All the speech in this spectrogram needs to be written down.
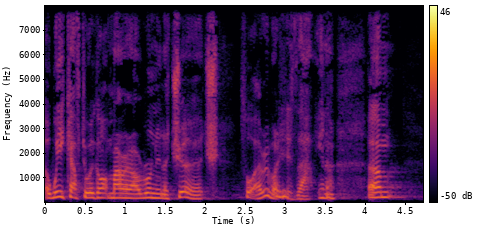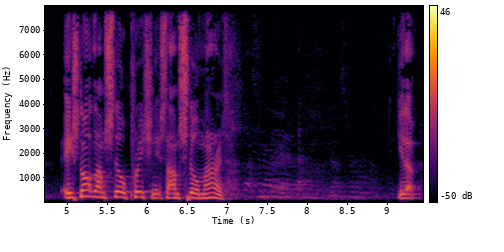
a week after we got married, I run in a church. I thought everybody did that, you know. Um, it's not that I'm still preaching, it's that I'm still married. You know,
